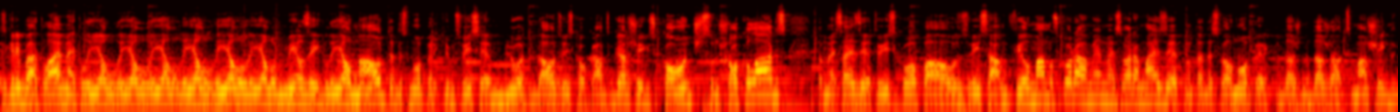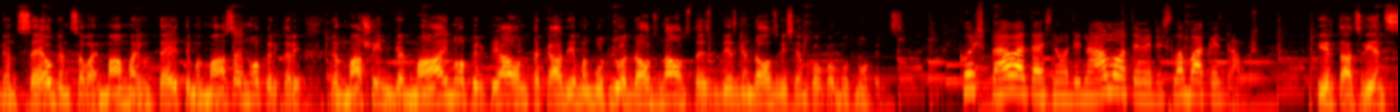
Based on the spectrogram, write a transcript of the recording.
Es gribētu laimēt lielu, lielu, lielu, lielu, lielu, lielu milzīgu lielu naudu. Tad es nopirku jums visiem ļoti daudz, visu kaut kādas garšīgas končus un šokolādes. Tad mēs aizietu visi kopā uz visām filmām, uz kurām vien mēs varam aiziet. Un tad es vēl nopirktu dažna, dažādas mašīnas gan sev, gan savai mammai un tētim un māsai nopirkt arī gan mašīnu, gan māju nopirkt. Jā, un tā kā, ja man būtu ļoti daudz naudas, tad es diezgan daudz visiem kaut ko būtu nopircis. Kurš spēlētājs no Dienāmo tev ir vislabākais draugs? Ir tāds viens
